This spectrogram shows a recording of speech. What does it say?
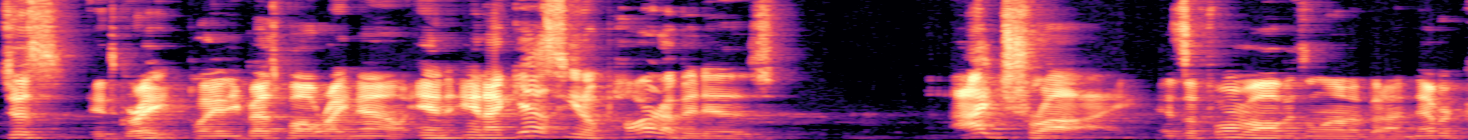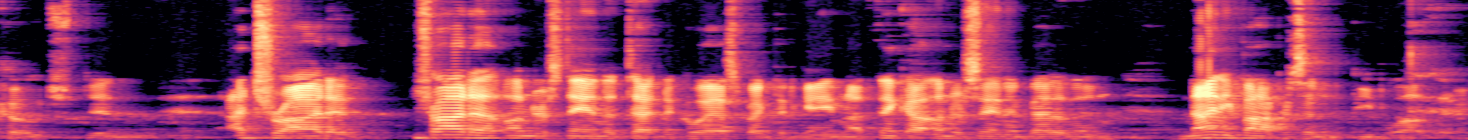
just it's great playing your best ball right now. And and I guess you know part of it is I try as a former offensive lineman, but I never coached, and I try to try to understand the technical aspect of the game, and I think I understand it better than 95% of the people out there.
